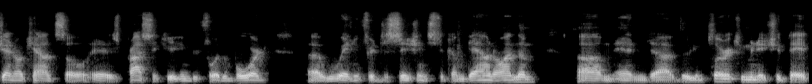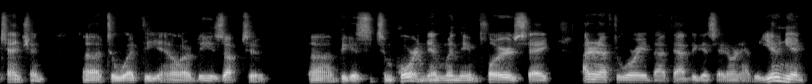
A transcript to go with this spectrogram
general counsel is prosecuting before the board. Uh, we're waiting for decisions to come down on them. Um, and uh, the employer community should pay attention uh, to what the NLRB is up to uh, because it's important. And when the employers say, I don't have to worry about that because I don't have a union,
